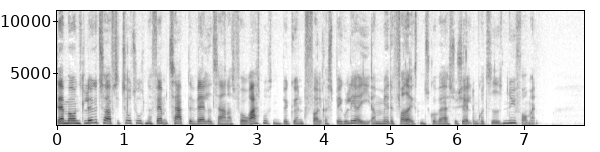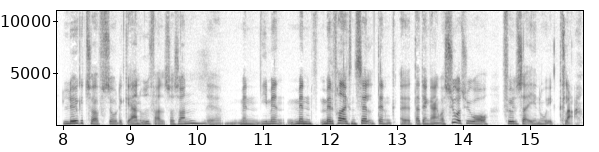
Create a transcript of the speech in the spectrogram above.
Da Mogens Lykketoft i 2005 tabte valget til Anders Fogh Rasmussen, begyndte folk at spekulere i, om Mette Frederiksen skulle være Socialdemokratiets nye formand. Lykketoft så det gerne udfalde sig sådan, øh, men, men, men Mette Frederiksen selv, den, øh, der dengang var 27 år, følte sig endnu ikke klar.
